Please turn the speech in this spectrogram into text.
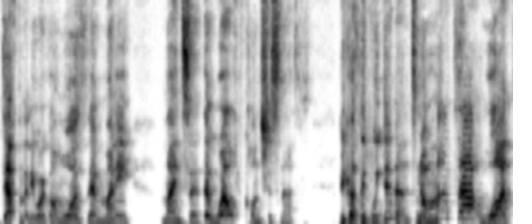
definitely work on, was their money mindset, their wealth consciousness. Because if we didn't, no matter what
